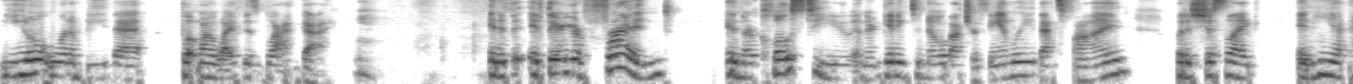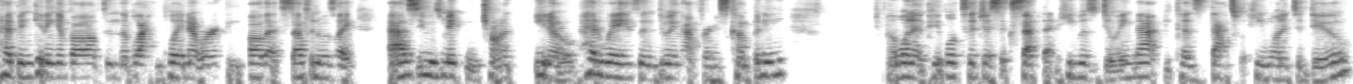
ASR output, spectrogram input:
You don't want to be that, but my wife is black guy. And if, if they're your friend, and they're close to you and they're getting to know about your family, that's fine. But it's just like, and he had been getting involved in the Black Employee Network and all that stuff. And it was like, as he was making, you know, headways and doing that for his company, I wanted people to just accept that he was doing that because that's what he wanted to do.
